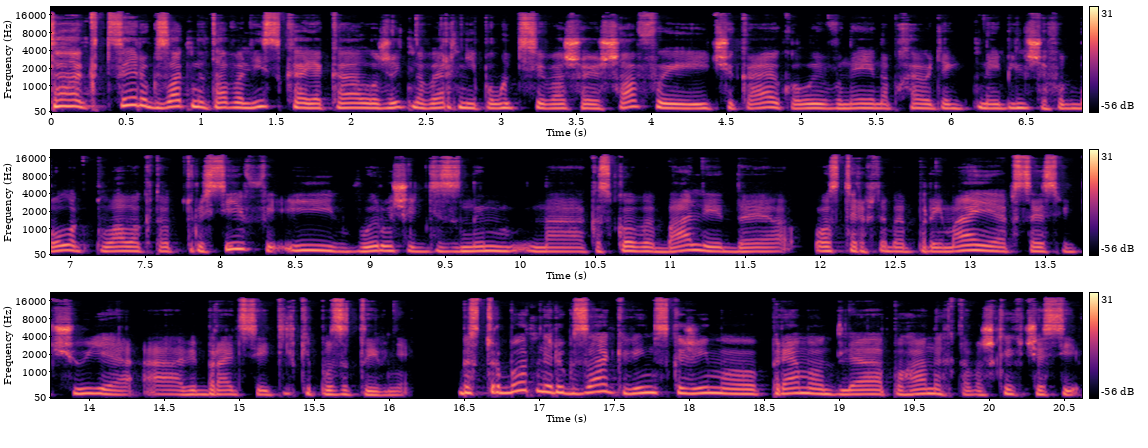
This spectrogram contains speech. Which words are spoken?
Так, це рюкзак не та валізка, яка лежить на верхній полиці вашої шафи і чекає, коли в неї напхають якнайбільше футболок, плавок та трусів, і вирушить з ним на казкове балі, де острів тебе приймає, все свідчує, а вібрації тільки позитивні. Безтурботний рюкзак він, скажімо, прямо для поганих та важких часів.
